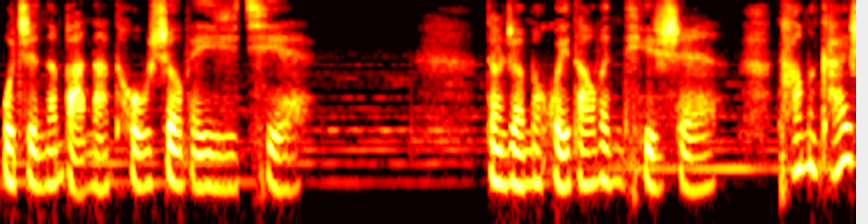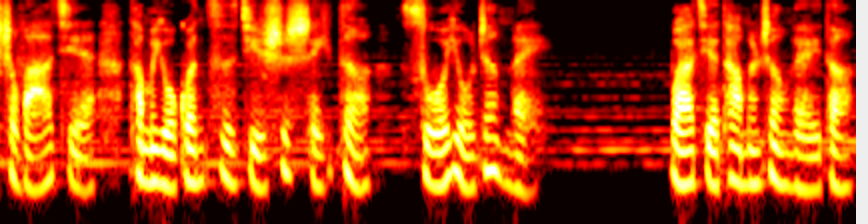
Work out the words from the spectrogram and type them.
我只能把那投射为一切。当人们回答问题时，他们开始瓦解他们有关自己是谁的所有认为，瓦解他们认为的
